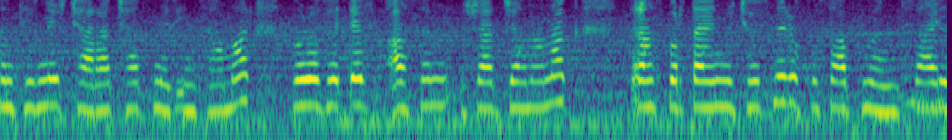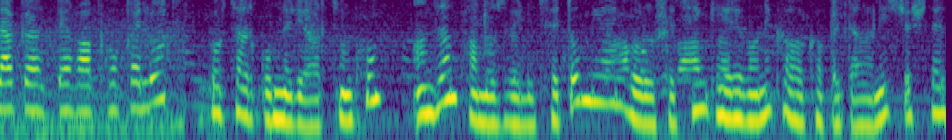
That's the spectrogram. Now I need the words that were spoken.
խնդիրներ չառաջացներ ինձ համար, որովհետեւ ասեմ շատ ժամանակ տրանսպորտային միջոցները խուսափում են սայլակը տեղափոխելուց։ Փորձարկումների արդյունքում անձամբ համոզվելուց հետո միայն որոշեցինք Երևանի քաղաքապետարանից ճշտել,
